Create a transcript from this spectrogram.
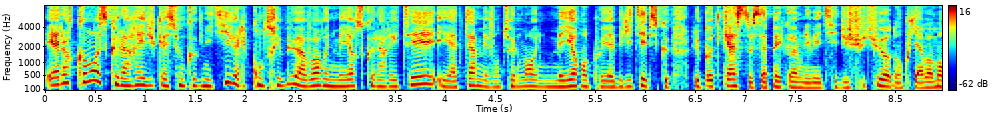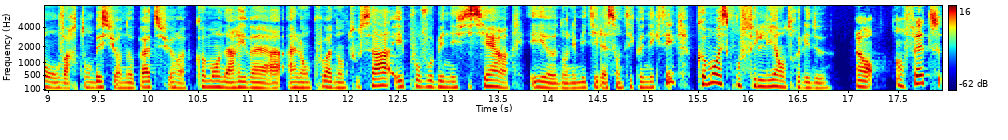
Et alors, comment est-ce que la rééducation cognitive, elle contribue à avoir une meilleure scolarité et à terme éventuellement une meilleure employabilité, puisque le podcast s'appelle quand même les métiers du futur. Donc, il y a un moment où on va retomber sur nos pattes sur comment on arrive à, à l'emploi dans tout ça et pour vos bénéficiaires et euh, dans les métiers de la santé connectée. Comment est-ce qu'on fait le lien entre les deux? Alors, en fait,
